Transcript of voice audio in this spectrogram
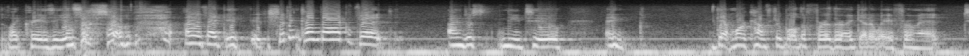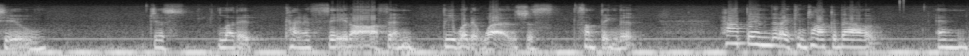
like crazy and stuff. So I was like, it, it shouldn't come back, but I just need to and get more comfortable the further I get away from it to just let it kind of fade off and be what it was, just something that happened that I can talk about and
